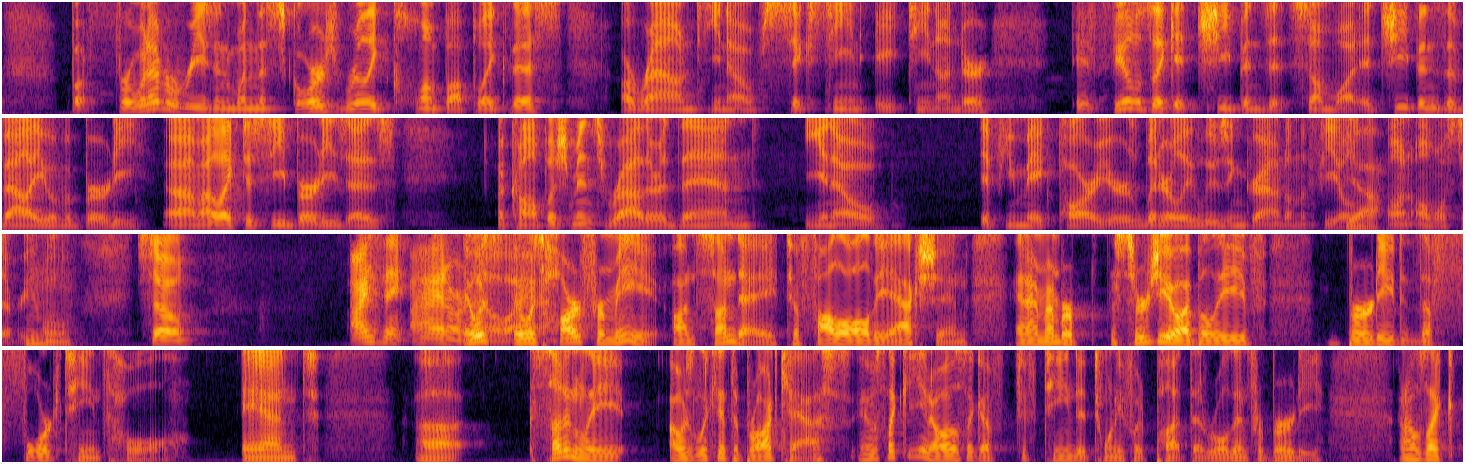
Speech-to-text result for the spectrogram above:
But for whatever reason when the scores really clump up like this around, you know, 16, 18 under, it feels like it cheapens it somewhat. It cheapens the value of a birdie. Um, I like to see birdies as accomplishments rather than, you know, if you make par, you're literally losing ground on the field Yeah. on almost every hole. So I think I don't It know. was I- it was hard for me on Sunday to follow all the action, and I remember Sergio, I believe, birdied the 14th hole, and uh, suddenly I was looking at the broadcast. It was like you know it was like a 15 to 20 foot putt that rolled in for birdie, and I was like.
